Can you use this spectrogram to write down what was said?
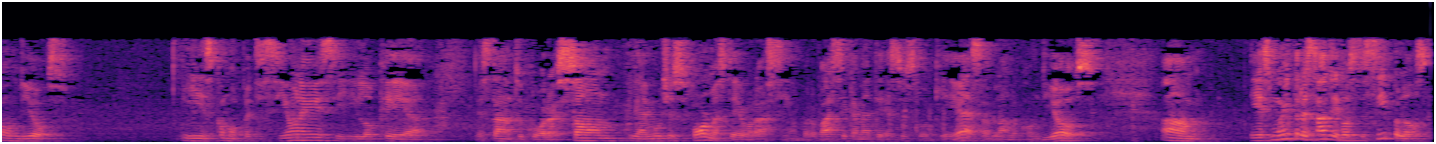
con Dios. Y es como peticiones y, lo que uh, está en tu corazón. Y hay muchas formas de oración, pero básicamente eso es lo que es, hablando con Dios. Um, y es muy interesante, los discípulos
